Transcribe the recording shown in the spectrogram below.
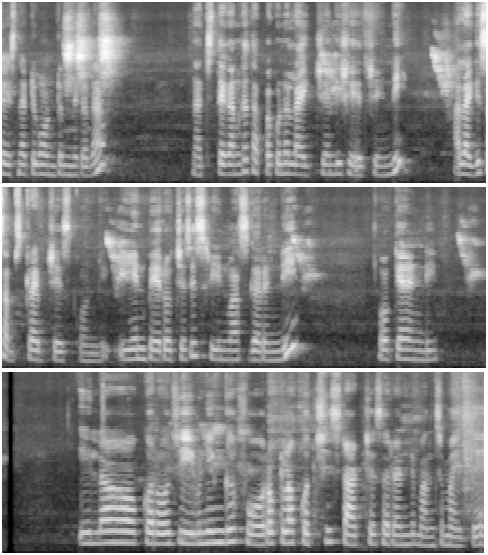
చేసినట్టుగా ఉంటుంది కదా? నచ్చితే కనుక తప్పకుండా లైక్ చేయండి షేర్ చేయండి. అలాగే సబ్స్క్రైబ్ చేసుకోండి. ఈయన పేరు వచ్చేసి శ్రీనివాస్ గారండి. ఓకే అండి. ఇలా ఒకరోజు ఈవినింగ్ ఫోర్ ఓ క్లాక్ వచ్చి స్టార్ట్ చేశారండి మంచం అయితే.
